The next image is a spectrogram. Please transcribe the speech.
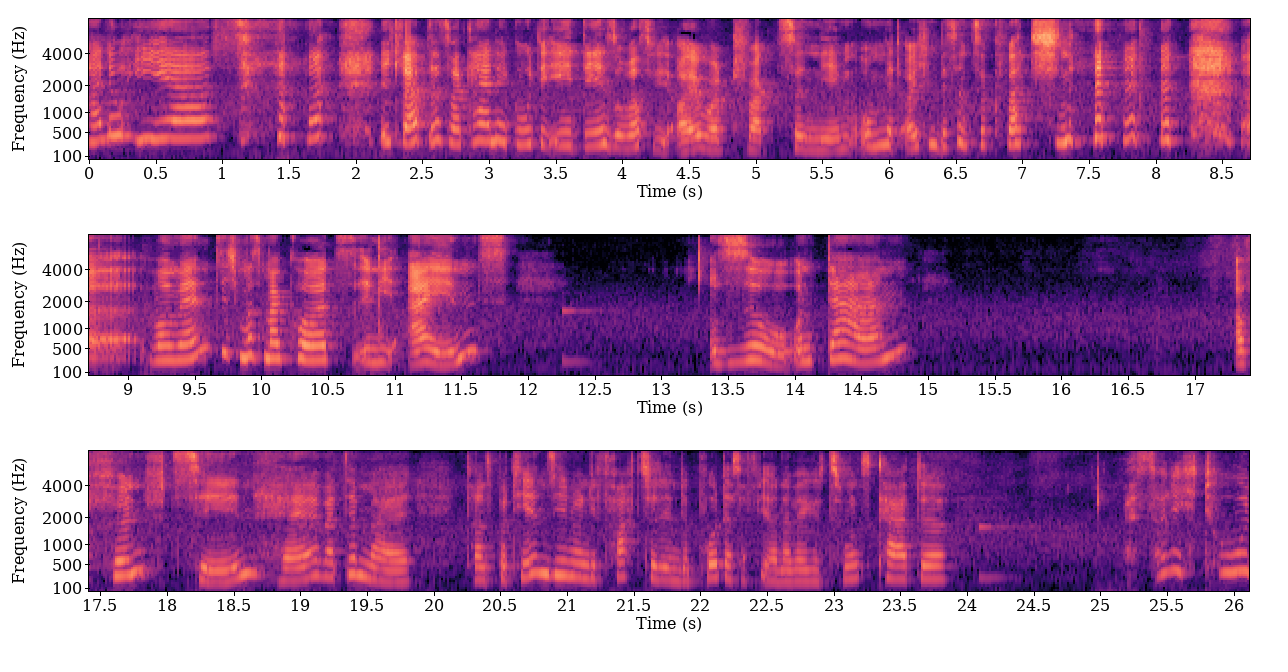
Hallo Ias! Ich glaube, das war keine gute Idee, sowas wie Eurotruck zu nehmen, um mit euch ein bisschen zu quatschen. Äh, Moment, ich muss mal kurz in die 1. So, und dann auf 15. Hä? Warte mal. Transportieren Sie nun die Fracht zu dem Depot, das auf Ihrer Navigationskarte. Was soll ich tun?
